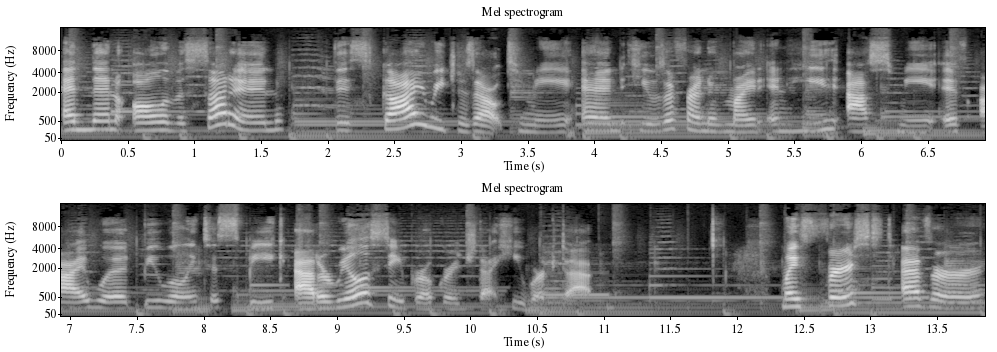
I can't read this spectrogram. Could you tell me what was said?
And then all of a sudden, this guy reaches out to me, and he was a friend of mine, and he asked me if I would be willing to speak at a real estate brokerage that he worked at. My first ever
